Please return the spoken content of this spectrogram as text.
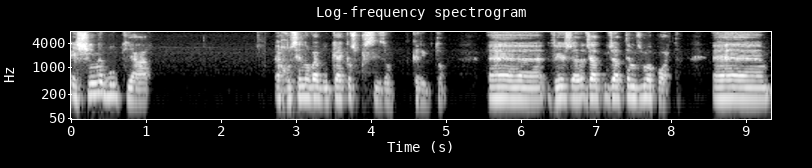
a China bloquear, a Rússia não vai bloquear que eles precisam cripto. Uh, veja, já, já temos uma porta. Uh,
